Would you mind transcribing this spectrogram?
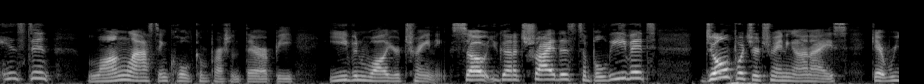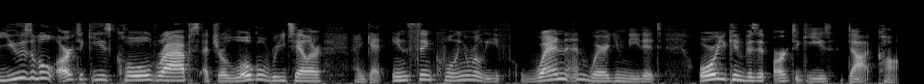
instant, long lasting cold compression therapy even while you're training. So you gotta try this to believe it. Don't put your training on ice. Get reusable Arctic Ease cold wraps at your local retailer and get instant cooling relief when and where you need it. Or you can visit arcticease.com.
